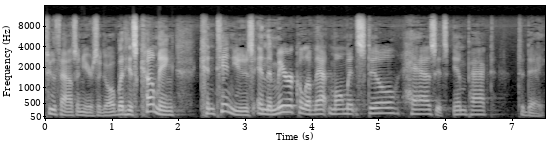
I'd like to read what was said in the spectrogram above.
2,000 years ago, but his coming continues, and the miracle of that moment still has its impact today.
